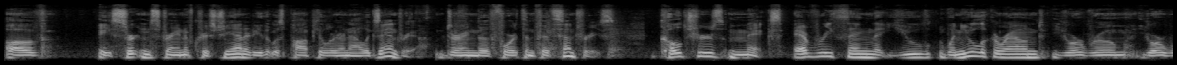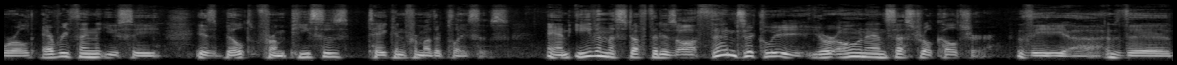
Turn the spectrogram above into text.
of a certain strain of Christianity that was popular in Alexandria during the 4th and 5th centuries. Cultures mix. Everything that you, when you look around your room, your world, everything that you see is built from pieces taken from other places. And even the stuff that is authentically your own ancestral culture the uh, the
